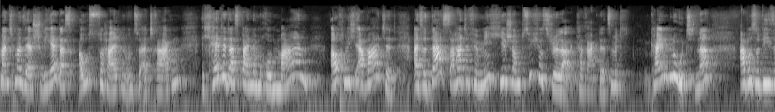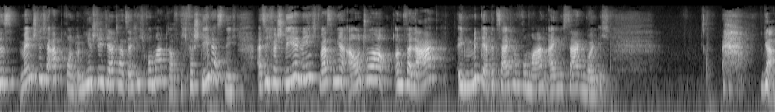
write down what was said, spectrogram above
manchmal sehr schwer, das auszuhalten und zu ertragen. Ich hätte das bei einem Roman auch nicht erwartet. Also das hatte für mich hier schon Psychothriller-Charakter, jetzt mit kein Blut, ne? Aber so dieses menschliche Abgrund, und hier steht ja tatsächlich Roman drauf. Ich verstehe das nicht. Also ich verstehe nicht, was mir Autor und Verlag eben mit der Bezeichnung Roman eigentlich sagen wollen. Ich, ja,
